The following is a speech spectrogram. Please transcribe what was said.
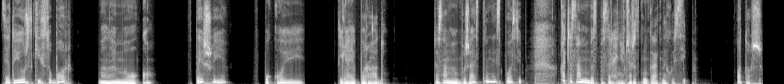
Святоюрський собор милиме око, втишує, впокоює, втіляє пораду, часами у божественний спосіб, а часами безпосередньо через конкретних осіб. Отож,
